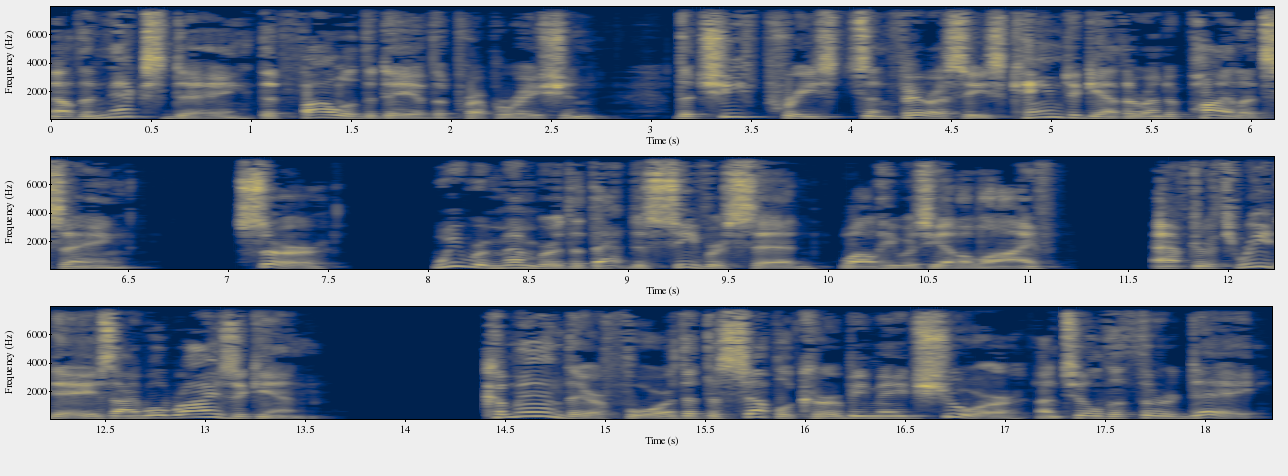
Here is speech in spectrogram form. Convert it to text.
Now the next day, that followed the day of the preparation, the chief priests and Pharisees came together unto Pilate, saying, Sir, we remember that that deceiver said, while he was yet alive, After three days I will rise again. Command therefore that the sepulchre be made sure until the third day,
